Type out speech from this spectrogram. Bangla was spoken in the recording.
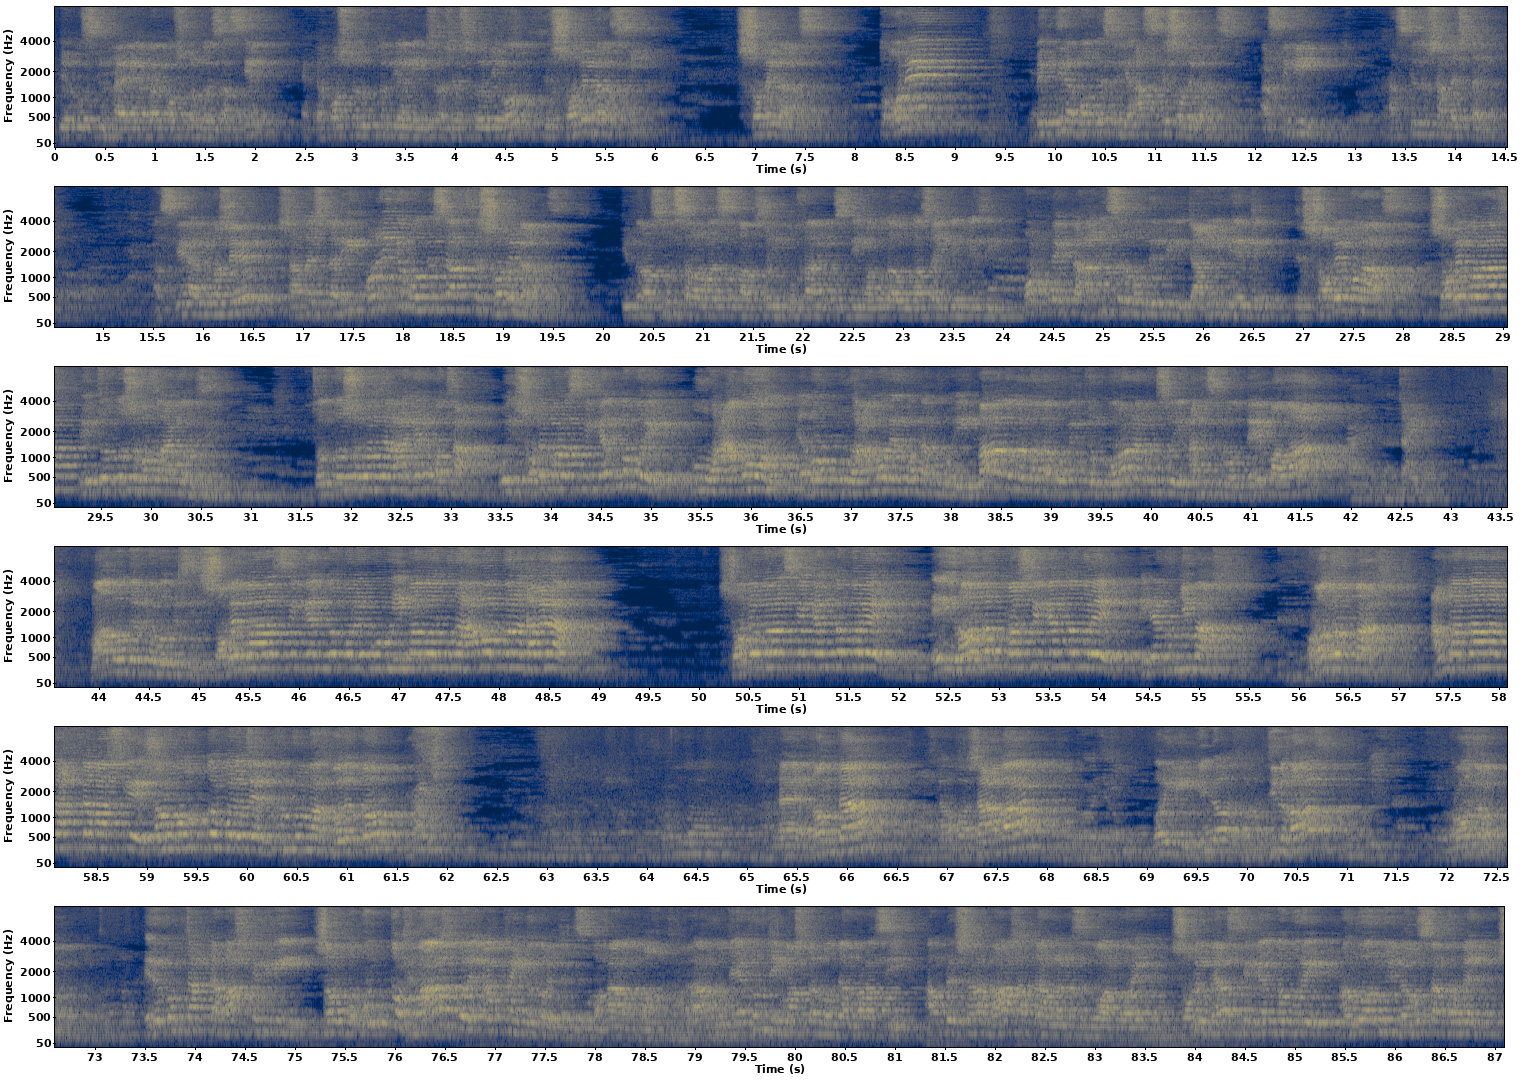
প্রিয় মুসলিম ভাইয়ের, একবার প্রশ্ন করেছে আজকে। একটা প্রশ্নের উত্তর দিয়ে আমি ইনশাআল্লাহ শেষ করে দেব যে সবে বেড়াস কি? সবে বেড়াস তো অনেক ব্যক্তিরা বলতেছে যে আজকে সবে বেড়াস আজকে কি? আজকে তো সাতাশ তারিখ। আজকে আরবি মাসে সাতাশ তারিখ। অনেকে বলতেছে আজকে সবে বেড়াস কিন্তু রাসূল আলাইহি সাল্লাম সহিহ বুখারী, মুসলিম, আবু দাউদ, নাসাই, তিরমিজি মধ্যে তিনি জানিয়ে দিয়েছেন যে সবে বরাস সবে বরাস এই 1400 বছর আগে হয়েছে। 1400 বছর আগের কথা, ওই সবে বরাসকে কেন্দ্র করে পুরো আমল এবং পুরো আমলের কথা, পুরো ইবাদতের কথা পবিত্র কোরআন এবং সহিহ হাদিসের মধ্যে পাওয়া যায় না। মা বলতেছি, সবে বরাসকে কেন্দ্র করে পুরো ইবাদত, পুরো আমল করা যাবে না। সবে রজব মাস। আল্লাহ তাআলা চারটা মাসকে সর্বোত্তম বলেছেন। কোন কোন মাস বলেন তো? হ্যাঁ রমজান, শাবান জিলহজ, রজব। এরকম চারটা মাসকে তিনি সর্বোত্তম মাস বলে আখ্যায়িত করেছেন। সুবহানাল্লাহ। মধ্যে এখন আছি, আপনি সারা মাস আপনি আল্লাহর কাছে দোয়া করেন। সবে মেরাজকে কেন্দ্র করে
